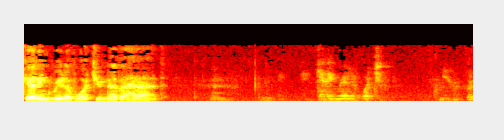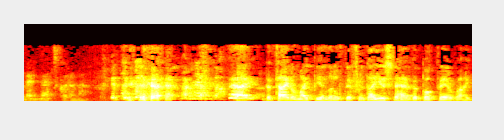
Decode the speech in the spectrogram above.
Getting Rid of What You Never Had. Getting rid of what you. Then that's good enough. I, the title might be a little different. I used to have the book there. I,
